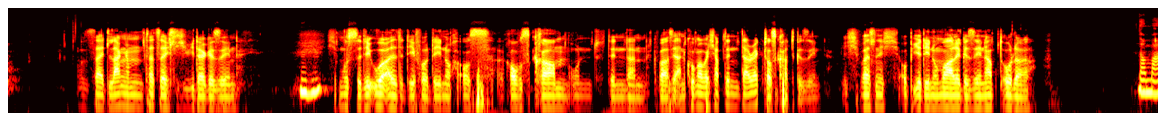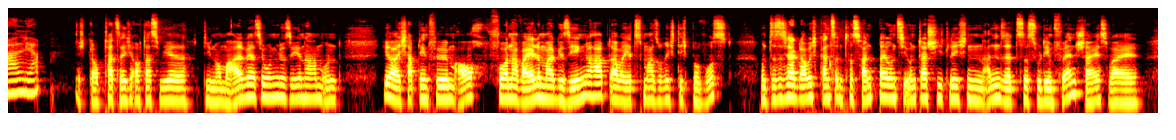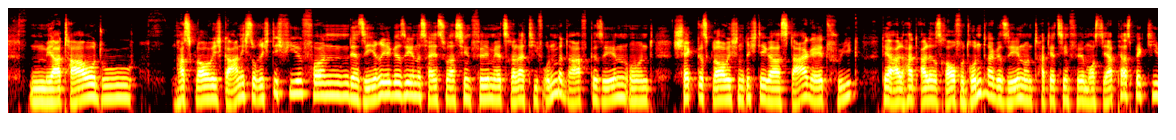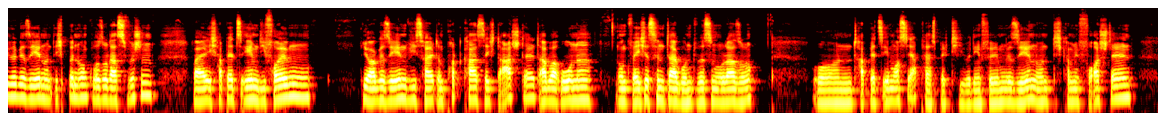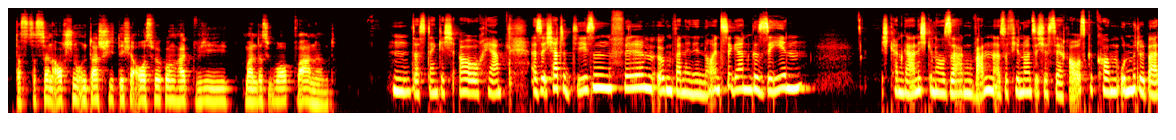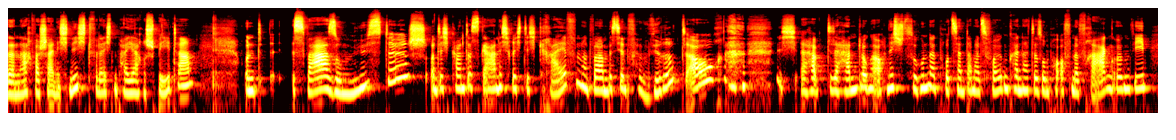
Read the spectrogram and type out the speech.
Seit langem tatsächlich wiedergesehen. Mhm. Ich musste die uralte DVD noch aus, rauskramen und den dann quasi angucken, aber ich habe den Director's Cut gesehen. Ich weiß nicht, ob ihr die normale gesehen habt oder. Normal, ja. Ich glaube tatsächlich auch, dass wir die Normalversion gesehen haben und ja, ich habe den Film auch vor einer Weile mal gesehen gehabt, aber jetzt mal so richtig bewusst. Und das ist ja, glaube ich, ganz interessant bei uns, die unterschiedlichen Ansätze zu dem Franchise, weil, ja, Tao, du hast, glaube ich, gar nicht so richtig viel von der Serie gesehen. Das heißt, du hast den Film jetzt relativ unbedarft gesehen und Shaq ist, glaube ich, ein richtiger Stargate-Freak. Der hat alles rauf und runter gesehen und hat jetzt den Film aus der Perspektive gesehen und ich bin irgendwo so dazwischen, weil ich habe jetzt eben die Folgen ja gesehen, wie es halt im Podcast sich darstellt, aber ohne irgendwelches Hintergrundwissen oder so. Und habe jetzt eben aus der Perspektive den Film gesehen und ich kann mir vorstellen, dass das dann auch schon unterschiedliche Auswirkungen hat, wie man das überhaupt wahrnimmt. Hm, das denke ich auch, ja. Also ich hatte diesen Film irgendwann in den 90ern gesehen. Ich kann gar nicht genau sagen, wann. Also 94 ist er rausgekommen, unmittelbar danach wahrscheinlich nicht, vielleicht ein paar Jahre später. Und es war so mystisch und ich konnte es gar nicht richtig greifen und war ein bisschen verwirrt auch. Ich äh, habe der Handlung auch nicht zu 100 Prozent damals folgen können, hatte so ein paar offene Fragen irgendwie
